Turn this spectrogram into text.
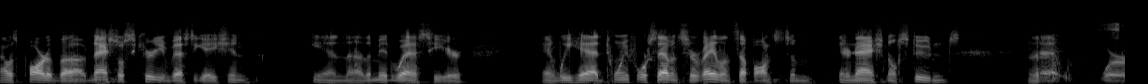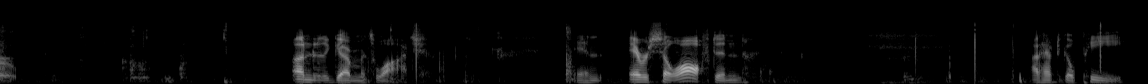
I was part of a national security investigation in uh, the Midwest here, and we had 24/7 surveillance up on some international students that were under the government's watch. And every so often, I'd have to go pee.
